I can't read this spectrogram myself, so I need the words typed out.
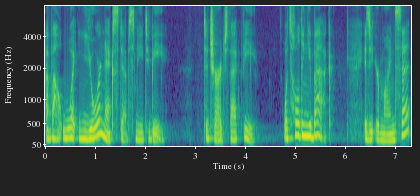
about what your next steps need to be to charge that fee. What's holding you back? Is it your mindset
